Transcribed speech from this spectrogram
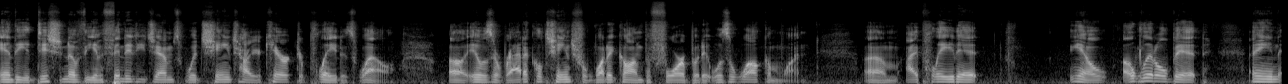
And the addition of the Infinity Gems would change how your character played as well. Uh, it was a radical change from what had gone before, but it was a welcome one. Um, I played it, you know, a little bit. I mean,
